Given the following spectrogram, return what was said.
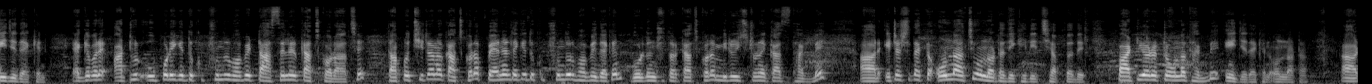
এই যে দেখেন, একেবারে আঠুর উপরে কিন্তু খুব সুন্দরভাবে টাসেলের কাজ করা আছে, তারপর ছিটানো কাজ করা। প্যানেলটা কিন্তু খুব সুন্দরভাবে দেখেন গোল্ডেন সুতার কাজ করা মিরর স্টোনের কাজ থাকবে। আর এটার সাথে একটা ওন্না আছে ওন্নাটা দেখিয়ে দিচ্ছি আপনাদের। পার্টিওর একটা ওন্না থাকবে, এই যে দেখেন ওন্নাটা আর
